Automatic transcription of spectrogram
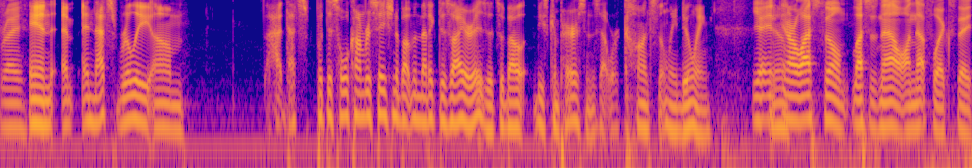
Right. and and, and that's really um, that's what this whole conversation about mimetic desire is. It's about these comparisons that we're constantly doing. Yeah, in, Yeah. in our last film, Less Is Now on Netflix, they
